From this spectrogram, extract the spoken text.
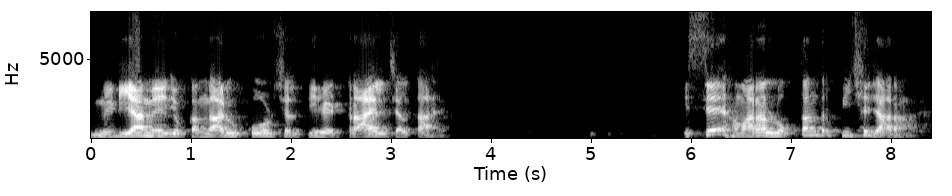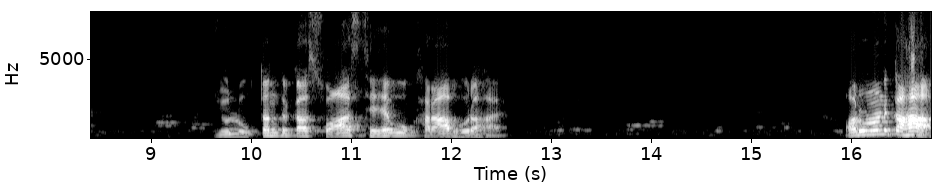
मीडिया में जो कंगारू कोर्ट चलती है, ट्रायल चलता है इससे हमारा लोकतंत्र पीछे जा रहा है। जो लोकतंत्र का स्वास्थ्य है, वो खराब हो रहा है। और उन्होंने कहा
